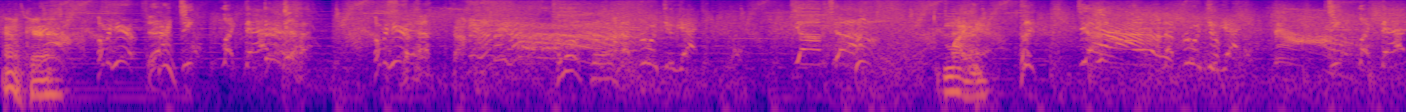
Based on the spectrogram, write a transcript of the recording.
I don't care. Over here! Like that! Over here! Come on, Krillin. I'm not through with you yet! Yamcha! Mine. I'm not through with you yet! Like that!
